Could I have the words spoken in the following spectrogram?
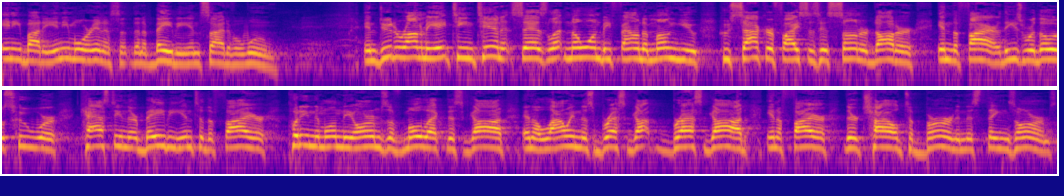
anybody any more innocent than a baby inside of a womb. In Deuteronomy 18:10 it says, "Let no one be found among you who sacrifices his son or daughter in the fire." These were those who were casting their baby into the fire, putting them on the arms of Molech, this god, and allowing this brass god in a fire, their child to burn in this thing's arms.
